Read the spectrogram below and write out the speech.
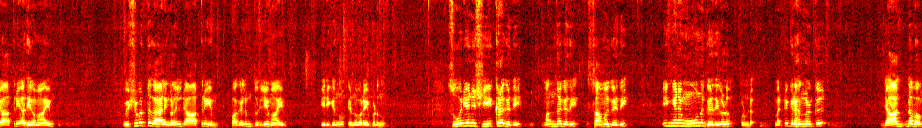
രാത്രി അധികമായും വിഷുവത്ത് കാലങ്ങളിൽ രാത്രിയും പകലും തുല്യമായും ഇരിക്കുന്നു എന്ന് പറയപ്പെടുന്നു. സൂര്യന് ശീഘ്രഗതി മന്ദഗതി സമഗതി ഇങ്ങനെ മൂന്ന് ഗതികളും ഉണ്ട്. മറ്റ് ഗ്രഹങ്ങൾക്ക് ജാഗ്ഡവം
